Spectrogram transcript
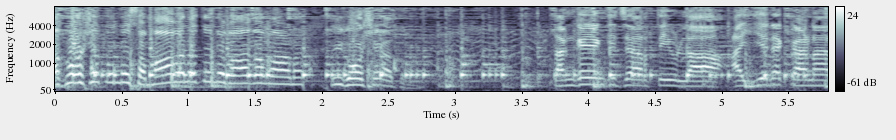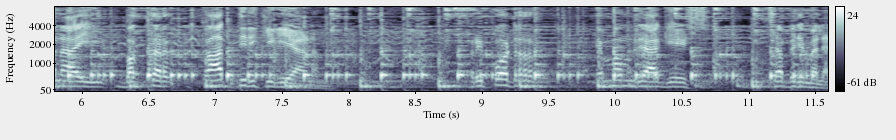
ആഘോഷത്തിന്റെ സമാപനത്തിന്റെ ഭാഗമാണ് ഈ ഘോഷയാത്ര. തങ്കയങ്കി ചാർത്തിയുള്ള അയ്യനെ കാണാനായി ഭക്തർ കാത്തിരിക്കുകയാണ്. Reporter M M Ragesh Sabarimala.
